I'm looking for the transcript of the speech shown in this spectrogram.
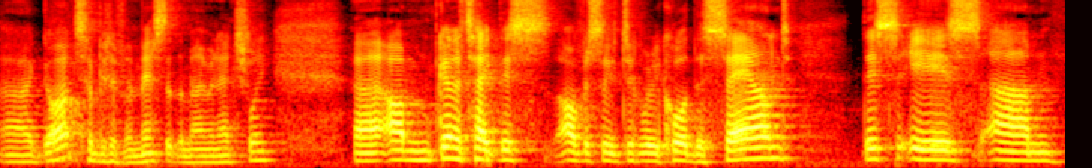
uh, got. It's a bit of a mess at the moment, actually. Uh, I'm going to take this, obviously, to record the sound. This is um,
